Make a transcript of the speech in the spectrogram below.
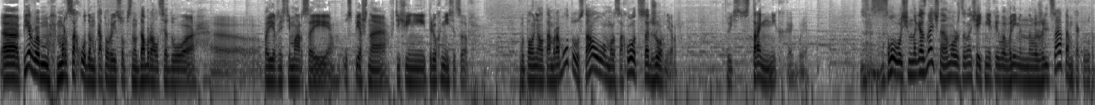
Э, Первым марсоходом, который, собственно, добрался до э, поверхности Марса и успешно в течение трех месяцев выполнял там работу, стал марсоход Соджорнер. То есть странник, как бы. Слово очень многозначно, может означать некоего временного жильца, там какого-то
